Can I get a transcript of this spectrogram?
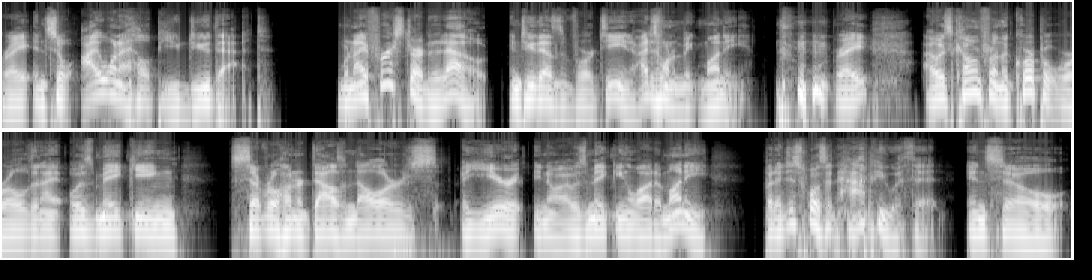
Right? And so I want to help you do that when I first started out in 2014, I just want to make money, right? I was coming from the corporate world and I was making several hundred thousand dollars a year. You know, I was making a lot of money, but I just wasn't happy with it. And so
